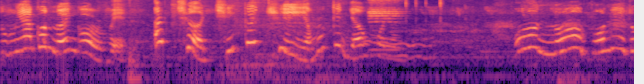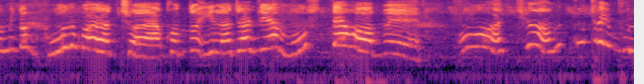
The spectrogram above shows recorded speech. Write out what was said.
তুমি এখন ড্রয়িং করবে। আচ্ছা ঠিক আছে, আমাকে যাও ও না পনি তুমি তো ভুল করেছ। এখন তো ইলাজার দিয়ে মুছতে হবে। আচ্ছা আমি কোথায় ভুল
